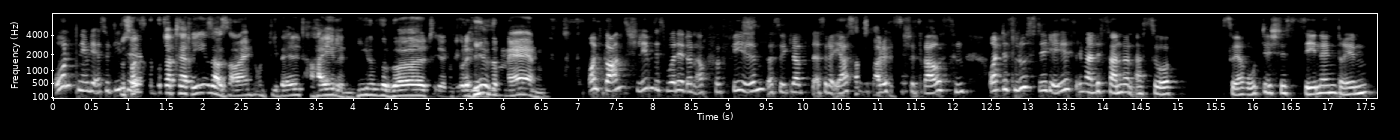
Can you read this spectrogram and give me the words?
Und nämlich also Du diese sollst eine Mutter Teresa sein und die Welt heilen. Heal the world irgendwie. Oder heal the man. Und ganz schlimm, das wurde dann auch verfilmt. Also ich glaube, also der erste ist alle grad schon draußen. Und das Lustige ist, ich meine, das sind dann auch so, so erotische Szenen drin.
